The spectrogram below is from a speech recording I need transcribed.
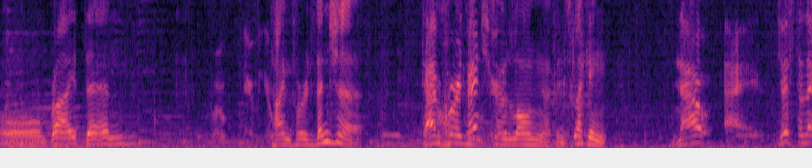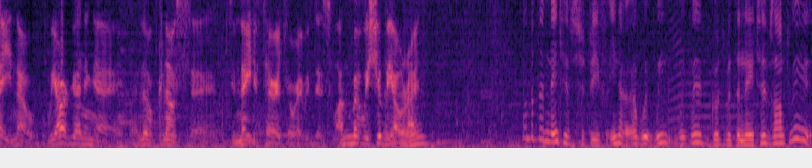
All right then. Whoa, there we go. Time for adventure. Time Oh, for it's been adventure. So long. I've been slacking. Now, uh, just to let you know, we are getting uh, a little close uh, to native territory with this one, but we should be all right. No, but the natives should be, you know, uh, we, we we- we're good with the natives, aren't we?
